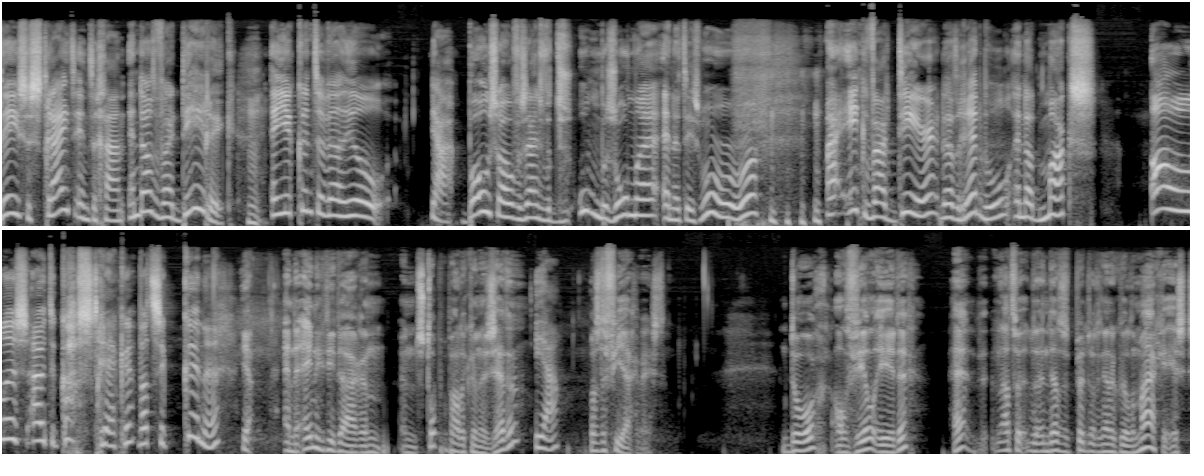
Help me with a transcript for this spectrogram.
deze strijd in te gaan. En dat waardeer ik. Hm. En je kunt er wel heel ja, boos over zijn. Het is onbezonnen en het is... maar ik waardeer dat Red Bull en dat Max alles uit de kast trekken wat ze kunnen. Ja, En de enige die daar een, een stop op hadden kunnen zetten, Ja, was de FIA geweest. Door al veel eerder, hè, laten we, en dat is het punt wat ik net ook wilde maken, is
